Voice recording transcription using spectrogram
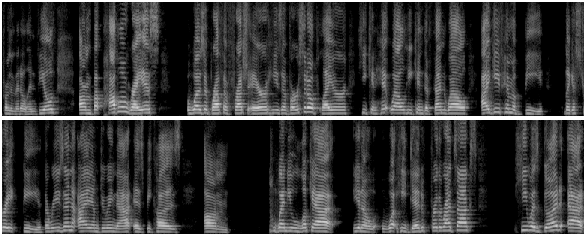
from the middle infield. Um, but Pablo Reyes was a breath of fresh air. He's a versatile player. He can hit well, he can defend well. I gave him a B, like a straight B. The reason I am doing that is because um when you look at, you know, what he did for the Red Sox, he was good at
